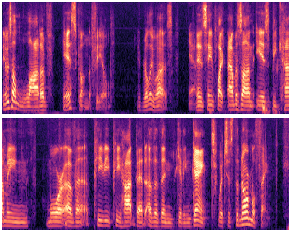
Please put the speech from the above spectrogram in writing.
It was a lot of ISK on the field. It really was. Yeah. And it seems like Ahbazon is becoming more of a PvP hotbed other than getting ganked, which is the normal thing.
